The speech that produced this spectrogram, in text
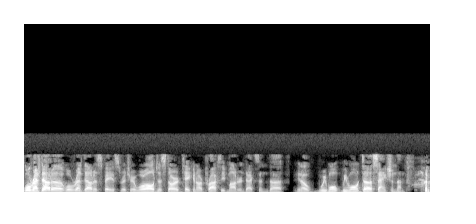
we'll rent out a we'll rent out a space, Richard. We'll all just start taking our proxied modern decks, and uh, you know we won't we won't uh, sanction them.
